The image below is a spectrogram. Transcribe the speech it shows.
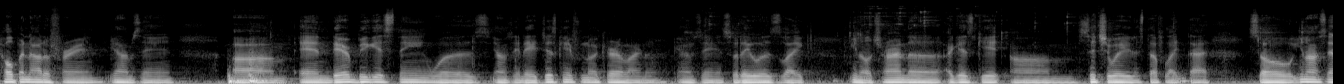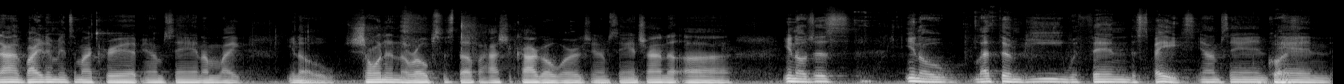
helping out a friend, you know what I'm saying? Um, and their biggest thing was, you know what I'm saying, they just came from North Carolina, you know what I'm saying? So they was like, you know, trying to, I guess, get um, situated and stuff like that. So, you know what I'm saying? I invited them into my crib, you know what I'm saying? I'm like, you know, showing them the ropes and stuff of how Chicago works, you know what I'm saying? Trying to, uh, you know, just, you know, let them be within the space, you know what I'm saying? And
